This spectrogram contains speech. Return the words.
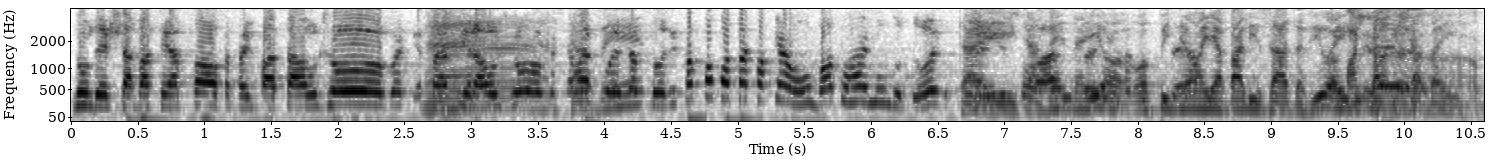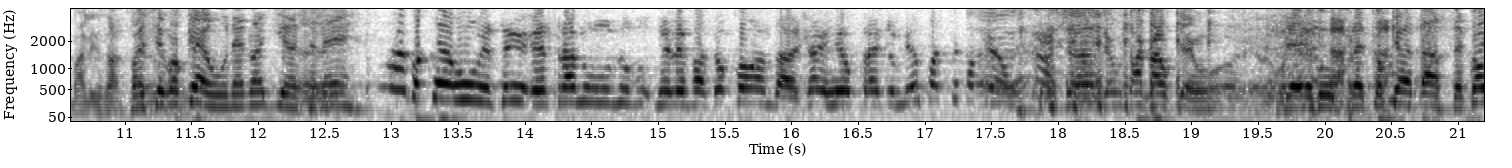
não deixar bater a falta para empatar o jogo, para Ah, virar o jogo, aquela tá coisa vendo? toda. Então pode botar qualquer um, bota o Raimundo doido. Tá põe aí, tá vendo aí, tá ó? tudo Opinião certo. aí abalizada, viu? Aí Balizado, capixaba aí. é, balizado Pode ser qualquer um, né? Não adianta, né? Ah, qualquer um, entre- entrar no, no- no elevador qual andar. Já errei o prédio mesmo, pode ser qualquer um. Tá certo, eu vou dar qualquer um. Já errou o prédio, qualquer andar certo. Qual,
